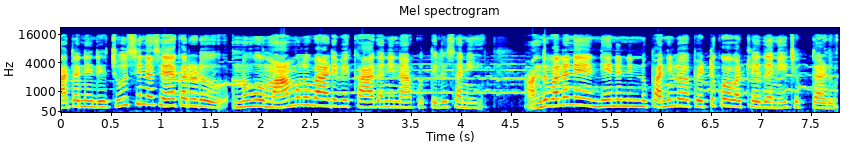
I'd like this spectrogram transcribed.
అతనిని చూసిన శేఖరుడు నువ్వు మామూలు వాడివి కాదని నాకు తెలుసని. అందువలనే నేను నిన్ను పనిలో పెట్టుకోవట్లేదని చెప్తాడు.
